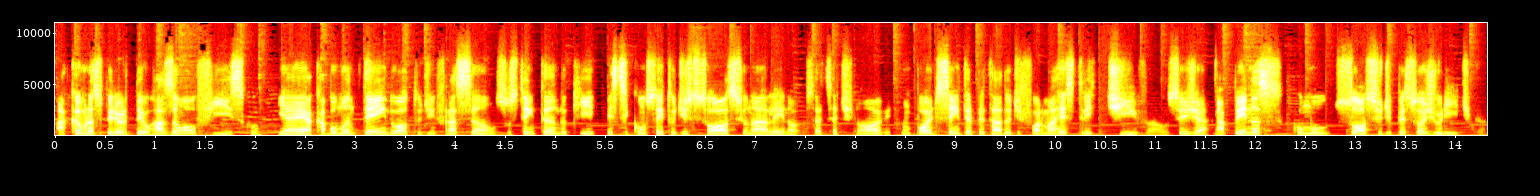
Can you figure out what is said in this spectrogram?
a Câmara Superior deu razão ao fisco e aí acabou mantendo o auto de infração, sustentando que esse conceito de sócio na Lei 9779 não pode ser interpretado de forma restritiva, ou seja, apenas como sócio de pessoa jurídica.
